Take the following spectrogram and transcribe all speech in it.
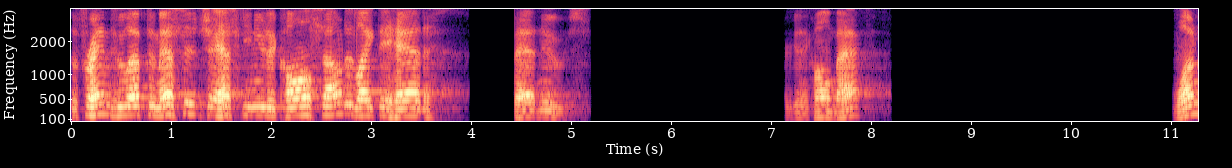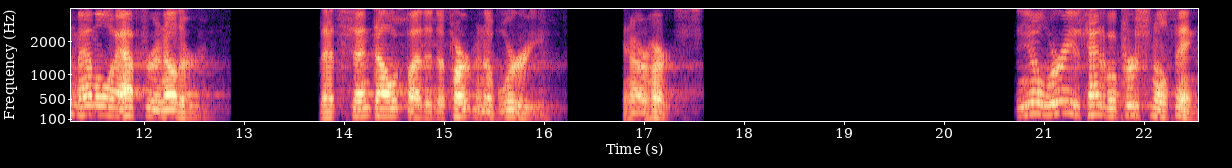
The friend who left a message asking you to call sounded like they had bad news. You're going to call them back? One memo after another that's sent out by the Department of Worry in our hearts. You know, worry is kind of a personal thing,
